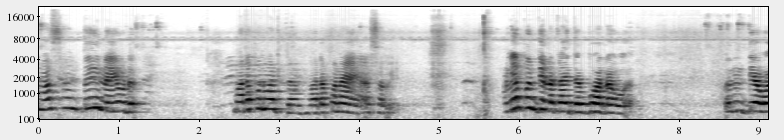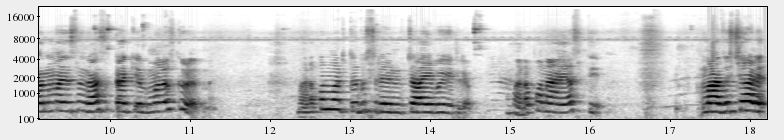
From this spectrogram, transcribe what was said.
तुम्हाला सांगता येईना एवढं. मला पण वाटतं मला पण आहे असावे. मी पण तिला काहीतरी बोलावं. पण देवानं माझ्या संग असं काय केलं मलाच कळत नाही. मला पण वाटतं दुसऱ्यांच्या आई बघितल्या. मला पण आई असते. माझं शाळे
